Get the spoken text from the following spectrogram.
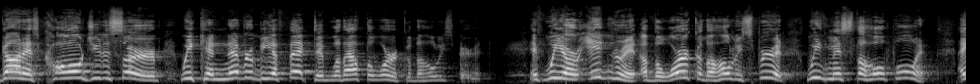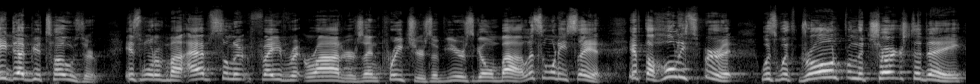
God has called you to serve, we can never be effective without the work of the Holy Spirit. If we are ignorant of the work of the Holy Spirit, we've missed the whole point. A.W. Tozer is one of my absolute favorite writers and preachers of years gone by. Listen to what he said. If the Holy Spirit was withdrawn from the church today,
